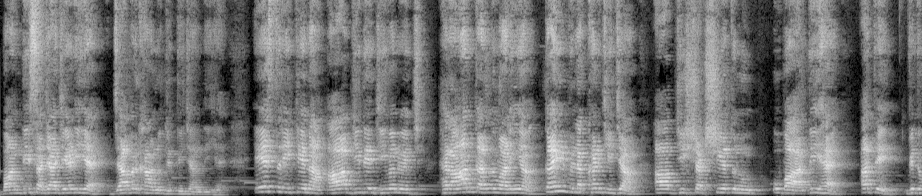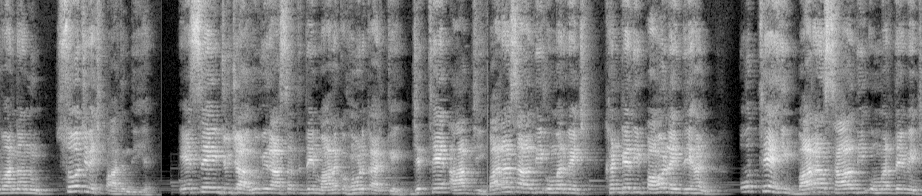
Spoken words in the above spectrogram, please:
ਬੰਦੀ ਸਜ਼ਾ ਜਿਹੜੀ ਹੈ, ਜਾਬਰ ਖਾਨ ਨੂੰ ਦਿੱਤੀ ਜਾਂਦੀ ਹੈ। ਇਸ ਤਰੀਕੇ ਨਾਲ ਆਪ ਜੀ ਦੇ ਜੀਵਨ ਵਿੱਚ ਹੈਰਾਨ ਕਰਨ ਵਾਲੀਆਂ ਕਈ ਵਿਲੱਖਣ ਚੀਜ਼ਾਂ ਆਪ ਜੀ ਸ਼ਖਸੀਅਤ ਨੂੰ ਉਭਾਰਦੀ ਹੈ ਅਤੇ ਵਿਦਵਾਨਾਂ ਨੂੰ ਸੋਚ ਵਿੱਚ ਪਾ ਦਿੰਦੀ ਹੈ। ਇਸੇ ਜੁਝਾਰੂ ਵਿਰਾਸਤ ਦੇ ਮਾਲਕ ਹੋਣ ਕਰਕੇ ਜਿੱਥੇ ਆਪ ਜੀ 12 ਸਾਲ ਦੀ ਉਮਰ ਵਿੱਚ ਖੰਡੇ ਦੀ ਪਹੁੰਚ ਲੈਂਦੇ ਹਨ, ਉੱਥੇ ਹੀ 12 ਸਾਲ ਦੀ ਉਮਰ ਦੇ ਵਿੱਚ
